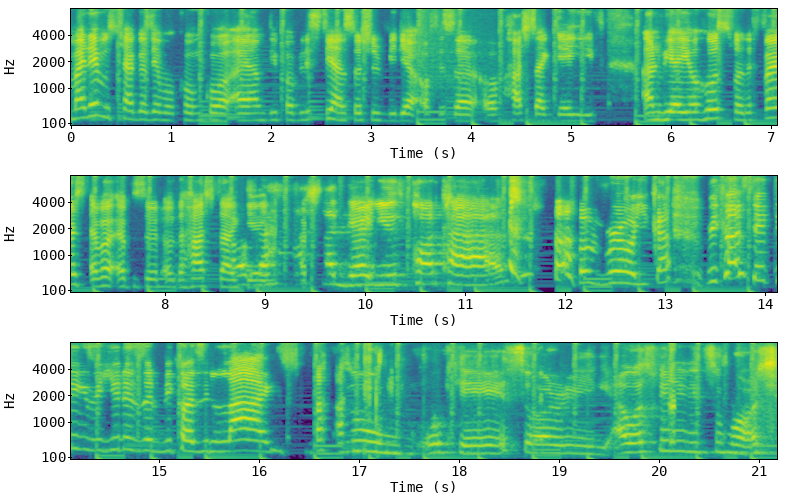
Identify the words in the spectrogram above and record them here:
My name is Chagoze Wokonko. I am the publicity and social media officer of hashtag Dear Youth, and we are your hosts for the first ever episode of the hashtag of Dear the hashtag Dear Youth podcast. oh, bro, you can't. We can't say things in unison because it lags. Zoom. Okay, sorry. I was feeling it too much.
